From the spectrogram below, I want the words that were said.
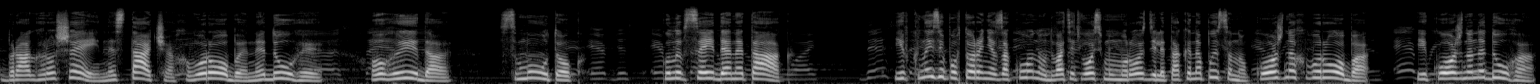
брак грошей, нестача, хвороби, недуги, огида, смуток, коли все йде не так. І в книзі повторення закону, у 28 розділі, так і написано: кожна хвороба і кожна недуга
